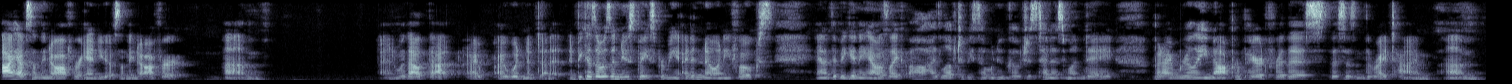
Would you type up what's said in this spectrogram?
i have something to offer and you have something to offer. Um, and without that I, I wouldn't have done it. And because it was a new space for me i didn't know any folks. And at the beginning i was like oh i'd love to be someone who coaches tennis one day but i'm really not prepared for this. This isn't the right time. Um,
